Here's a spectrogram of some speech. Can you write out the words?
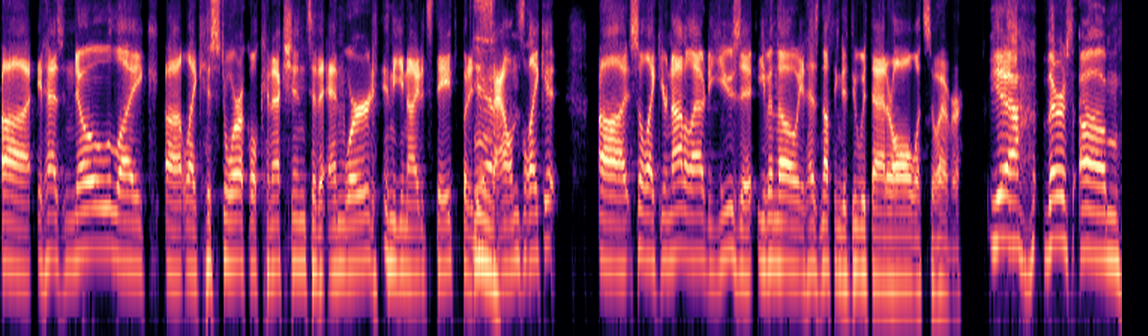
Uh, it has no like uh, like historical connection to the N word in the United States, but it Yeah. sounds like it. Uh, so like you're not allowed to use it, even though it has nothing to do with that at all whatsoever. yeah, there's, um,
